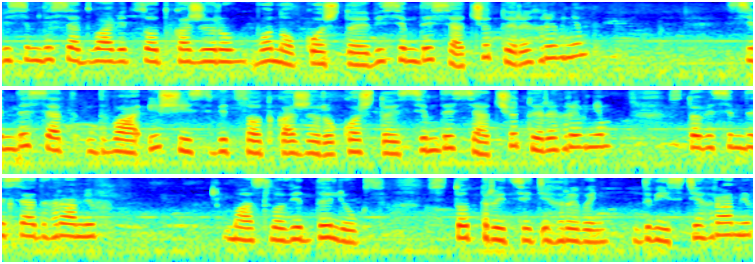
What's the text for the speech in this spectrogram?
82% жиру. Воно коштує 84 гривні. 72,6% жиру коштує 74 гривні 180 грамів. Масло від Deluxe 130 гривень 200 грамів.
